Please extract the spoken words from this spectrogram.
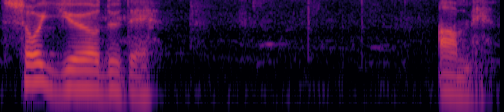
så gjør du det. Amen.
